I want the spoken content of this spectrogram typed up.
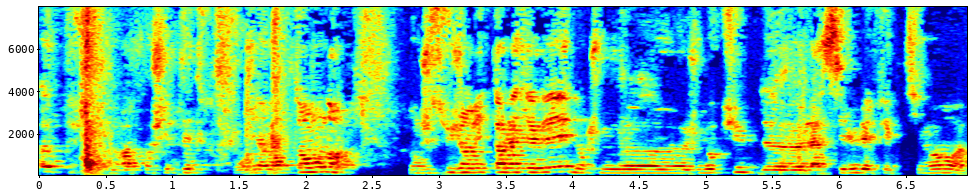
hop, je vais me rapprocher peut-être pour bien m'entendre. Donc, je suis Jean-Victor Lacavé, donc je m'occupe de la cellule effectivement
